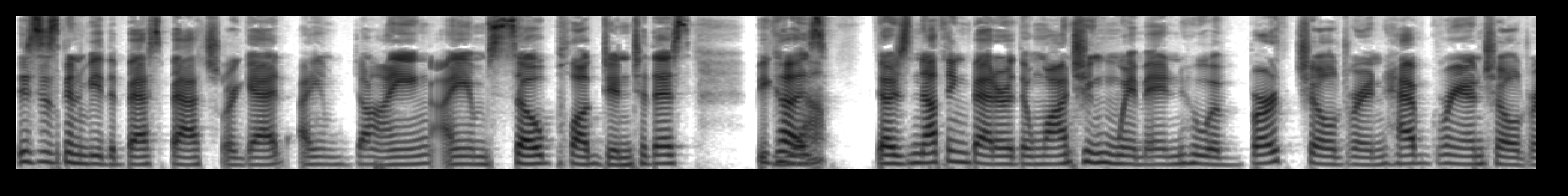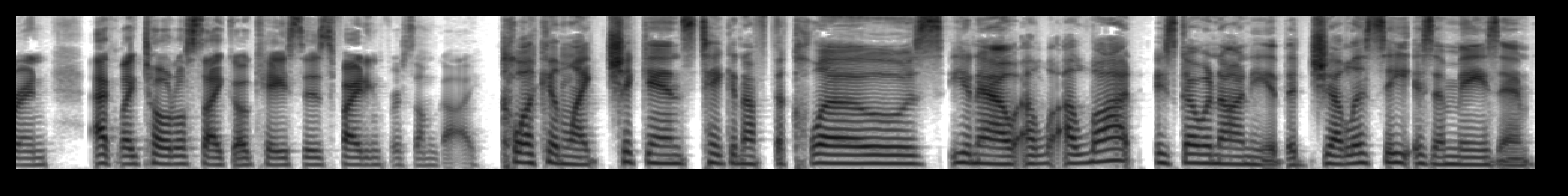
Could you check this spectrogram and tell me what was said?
this is gonna be the best bachelor yet. I am dying. I am so plugged into this because Yeah. There's nothing better than watching women who have birthed children, have grandchildren, act like total psycho cases fighting for some guy. Clucking like chickens, taking off the clothes. You know, a, a lot is going on here. The jealousy is amazing.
